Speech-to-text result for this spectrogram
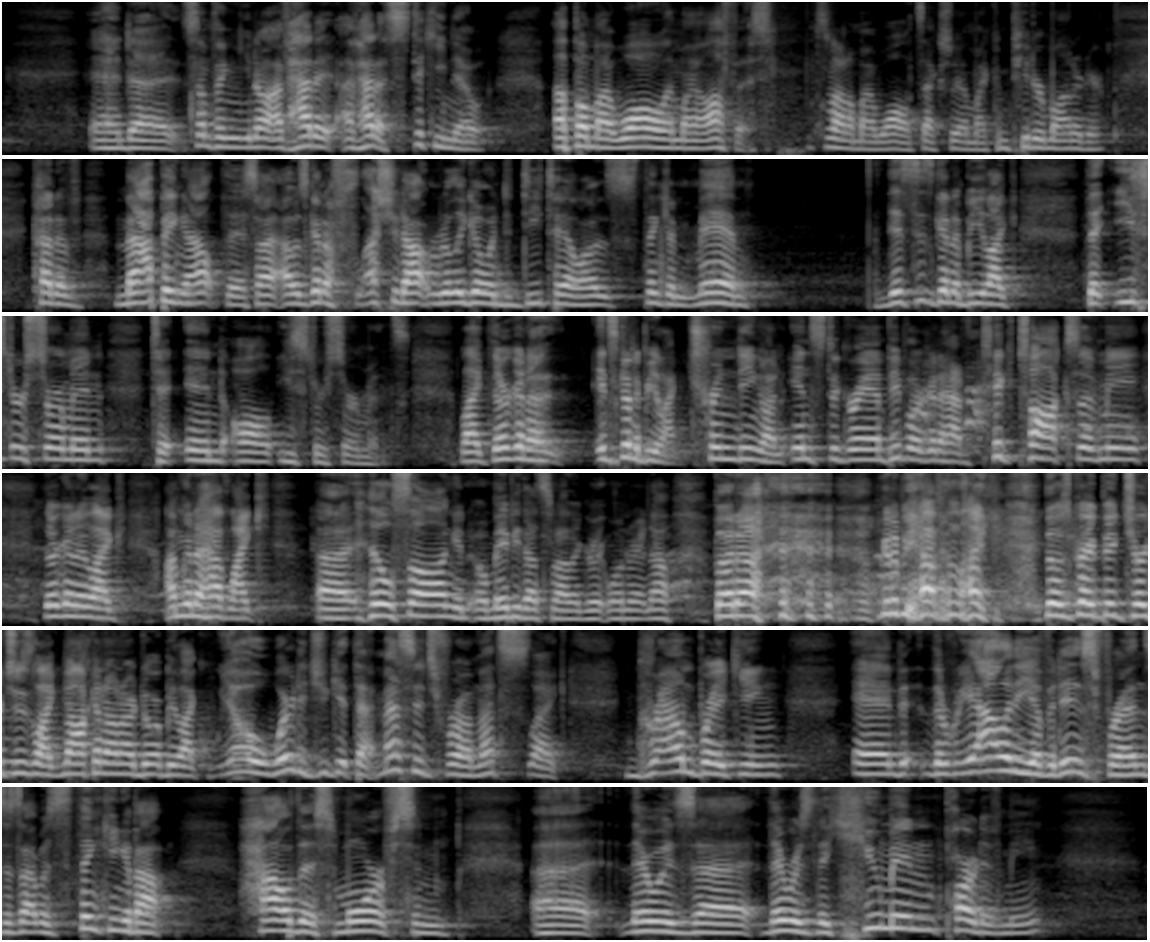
and uh, something, you know, I've had, a, I've had a sticky note up on my wall in my office. It's not on my wall, it's actually on my computer monitor. Kind of mapping out this. I, I was going to flesh it out and really go into detail. I was thinking, man, this is going to be like the Easter sermon to end all Easter sermons. Like they're gonna, it's gonna be like trending on Instagram. People are gonna have TikToks of me. They're gonna like, I'm gonna have like uh, Hillsong, and oh, maybe that's not a great one right now, but uh, I'm gonna be having like those great big churches like knocking on our door, be like, yo, where did you get that message from? That's like groundbreaking. And the reality of it is, friends, as I was thinking about how this morphs, and uh, there was uh, there was the human part of me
